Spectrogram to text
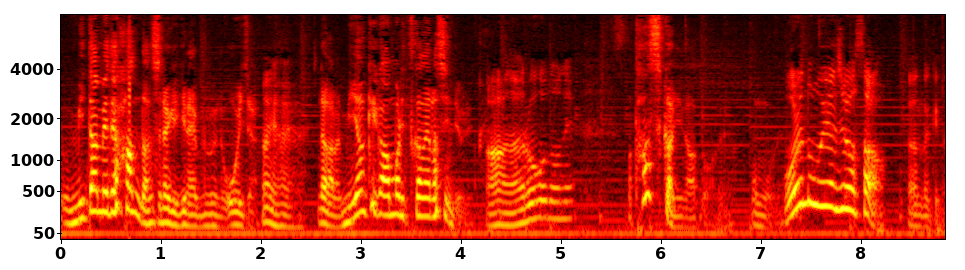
見た目で判断しなきゃいけない部分多いじゃん。はいはいはい。だから見分けがあんまりつかないらしいんだよね。ああなるほどね。確かになとはね思うね。俺の親父はさなんだっけな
